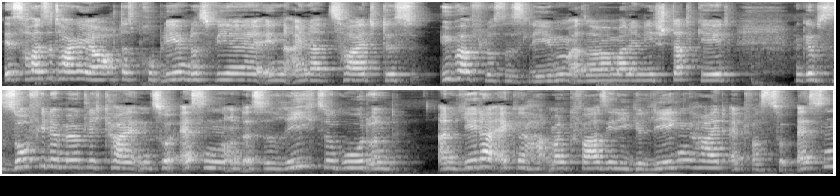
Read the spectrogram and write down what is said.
ist heutzutage ja auch das Problem, dass wir in einer Zeit des Überflusses leben. Also wenn man mal in die Stadt geht, dann gibt es so viele Möglichkeiten zu essen und es riecht so gut und an jeder Ecke hat man quasi die Gelegenheit, etwas zu essen.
